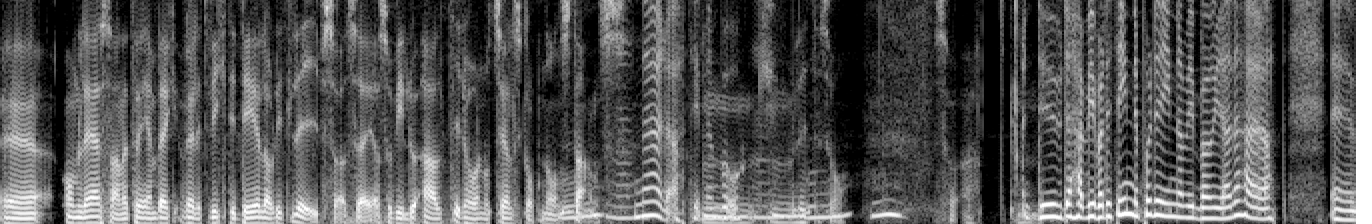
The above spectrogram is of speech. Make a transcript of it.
Eh, om läsandet är en väldigt viktig del av ditt liv så att säga så vill du alltid ha något sällskap någonstans. Mm. Nära till en bok. Mm, mm lite så. Mm. så att, mm. Du, det här, vi var lite inne på det innan vi började här. Att, eh,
